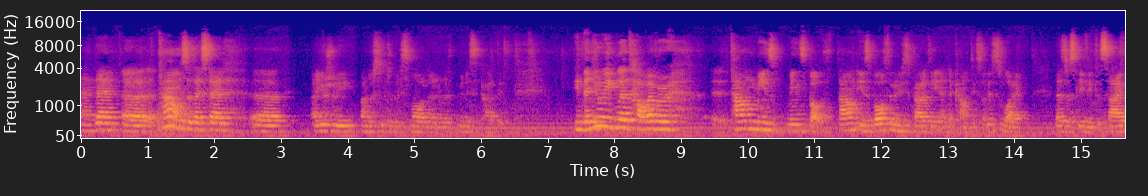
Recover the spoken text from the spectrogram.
And then uh, towns, as I said, uh, are usually understood to be smaller than a municipality. In the New England, however, uh, town means, means both. Town is both a municipality and a county. So this is why, let's just leave it aside.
